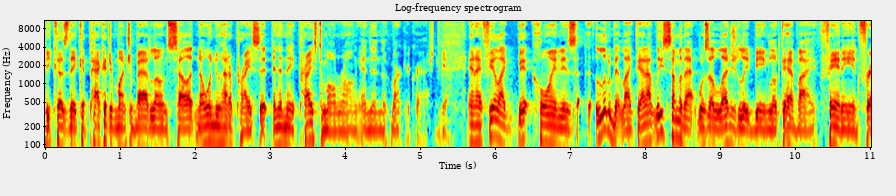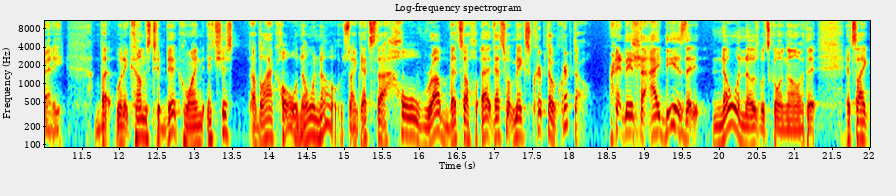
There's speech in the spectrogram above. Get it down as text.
because they could package a bunch of bad loans, sell it. No one knew how to price it, and then they priced them all wrong, and then the market crashed. Yeah. And I feel like Bitcoin is a little bit like that. At least some of that was allegedly being looked at by Fannie and Freddie. But when it comes to Bitcoin, it's just a black hole. No one knows. Like that's the whole rub. That's a whole- that's what makes crypto crypto. Right? The, the idea is that no one knows what's going on with it. It's like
